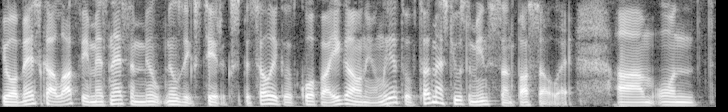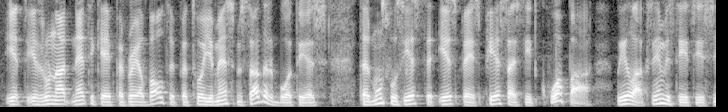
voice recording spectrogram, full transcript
Jo mēs kā Latvija mēs neesam mil, milzīgs tirgus, bet saliekot kopā Igauniju un Lietuvu, tad mēs kļūstam interesanti pasaulē. Um, un, ja, ja runā ne tikai par Rail Baltica, bet to, ja mēs varam sadarboties, tad mums būs iespējas piesaistīt kopā lielākas investīcijas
